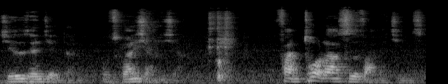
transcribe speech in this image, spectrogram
其实很简单。我突然想一想，反托拉斯法的精神。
